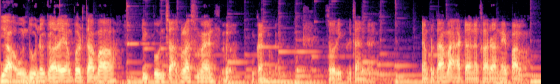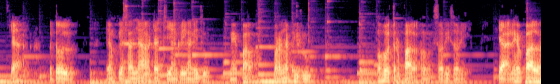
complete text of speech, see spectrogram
Ya, untuk negara yang pertama di puncak klasmen, bukan bukan, sorry bercanda. Yang pertama ada negara Nepal. Ya, betul. Yang biasanya ada di yang ringan itu Nepal, warnanya biru. Oh, terpal. Oh, sorry sorry. Ya, Nepal.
